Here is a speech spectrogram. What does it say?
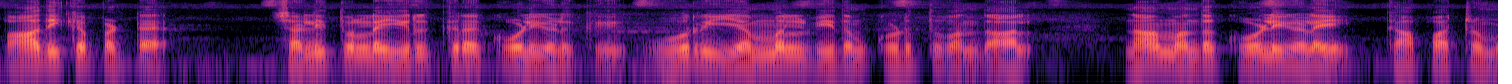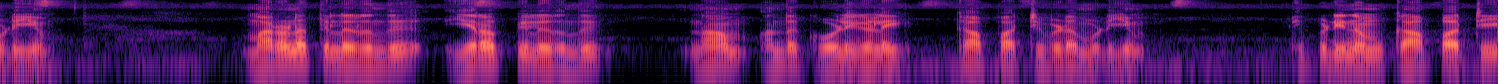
பாதிக்கப்பட்ட சளி தொல்லை இருக்கிற கோழிகளுக்கு ஒரு எம்எல் வீதம் கொடுத்து வந்தால் நாம் அந்த கோழிகளை காப்பாற்ற முடியும். மரணத்திலிருந்து இறப்பிலிருந்து நாம் அந்த கோழிகளை காப்பாற்றிவிட முடியும். இப்படி நாம் காப்பாற்றி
